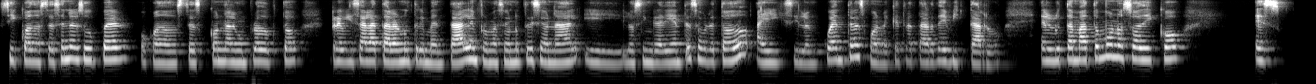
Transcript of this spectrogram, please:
Si cuando estés en el súper o cuando estés con algún producto, revisa la tabla nutrimental, la información nutricional y los ingredientes sobre todo, ahí si lo encuentras, bueno, hay que tratar de evitarlo. El glutamato monosódico es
